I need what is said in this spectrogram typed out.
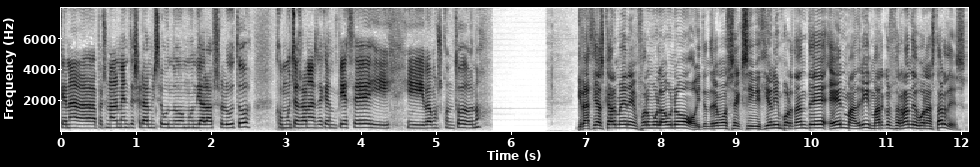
que nada, personalmente será mi segundo mundial absoluto, con muchas ganas de que empiece y, y vamos con todo, ¿no? Gracias Carmen, en Fórmula 1 hoy tendremos exhibición importante en Madrid. Marcos Fernández, buenas tardes.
